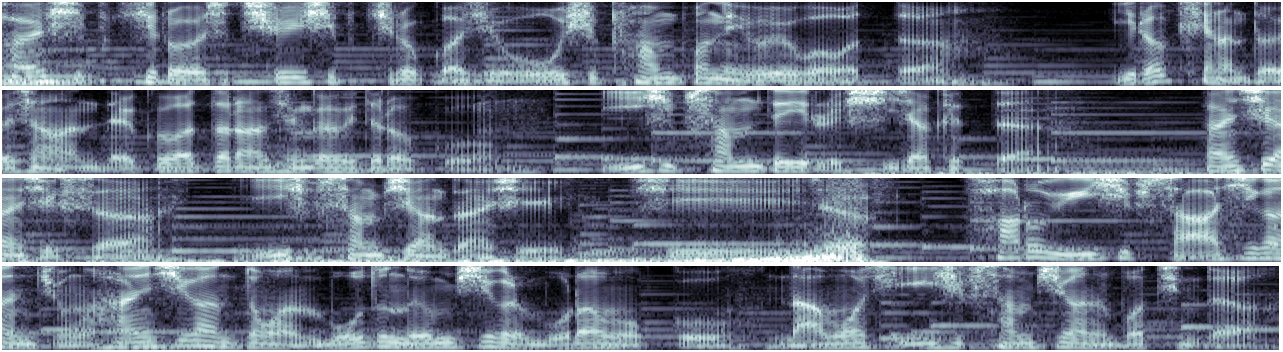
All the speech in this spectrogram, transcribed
80kg에서 70kg까지 51번의 요요가 왔다. 이렇게는 더 이상 안 될 것 같다라는 생각이 들었고 23대 1을 시작했다. 1시간 식사, 23시간 단식, 시작. 하루 24시간 중 1시간 동안 모든 음식을 몰아먹고 나머지 23시간을 버틴다.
